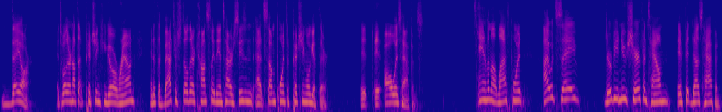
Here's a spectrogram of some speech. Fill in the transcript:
They are. It's whether or not that pitching can go around, and if the bats are still there constantly the entire season, at some point the pitching will get there. It it always happens. And on that last point, I would say there would be a new sheriff in town if it does happen.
